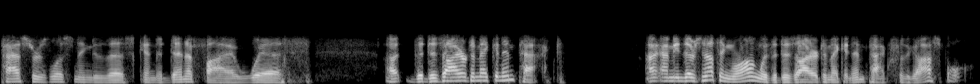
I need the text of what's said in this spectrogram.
pastors listening to this can identify with uh, the desire to make an impact. I, I mean, there's nothing wrong with the desire to make an impact for the gospel.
